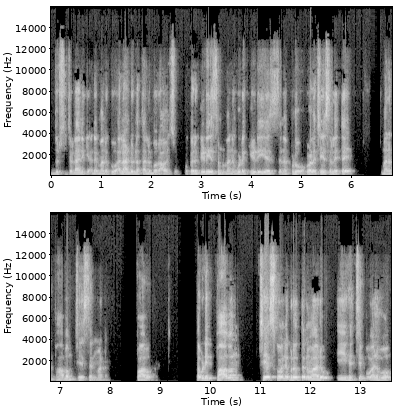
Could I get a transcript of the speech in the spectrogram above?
దృష్టించడానికి అంటే మనకు అలాంటి ఉన్న తలంపు రావచ్చు. ఒకరు కీడి చేసినప్పుడు మనం కూడా కీడి చేస్తున్నప్పుడు ఒకవేళ చేసినట్లయితే మనం పాపం చేస్తానమాట పాపం. కాబట్టి పాపం చేసుకొని బ్రతున్న వారు ఈ హెచ్చింపు అనుభవం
